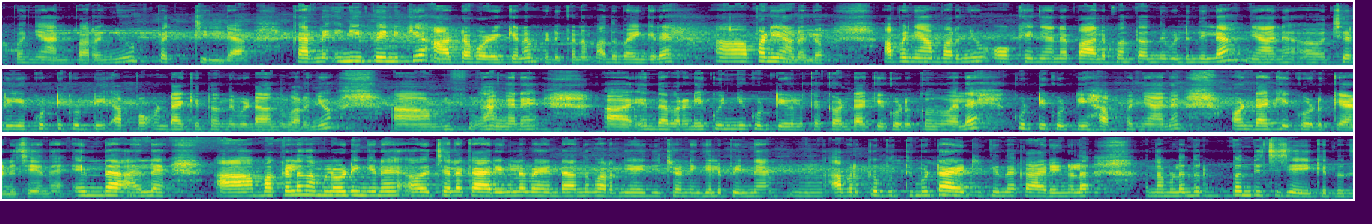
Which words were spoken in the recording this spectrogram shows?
അപ്പം ഞാൻ പറഞ്ഞു പറ്റില്ല. കാരണം ഇനി ഇനിയിപ്പോൾ എനിക്ക് ആട്ട കുഴയ്ക്കണം എടുക്കണം. അത് ഭയങ്കര പണിയാണല്ലോ. അപ്പോൾ ഞാൻ പറഞ്ഞു ഓക്കെ ഞാൻ പാലപ്പം തന്നു വിടുന്നില്ല. ഞാൻ ചെറിയ കുട്ടി കുട്ടി അപ്പം ഉണ്ടാക്കി തന്നു വിടാമെന്ന് പറഞ്ഞു. അങ്ങനെ എന്താ പറയുക ഈ കുഞ്ഞു കുട്ടികൾക്കൊക്കെ ഉണ്ടാക്കി കൊടുക്കുന്ന പോലെ കുട്ടി കുട്ടി അപ്പം ഞാൻ ഉണ്ടാക്കി കൊടുക്കുകയാണ് ചെയ്യുന്നത്. എന്താ അല്ലേ? മക്കളെ നമ്മളോട് ഇങ്ങനെ ചില കാര്യങ്ങൾ വേണ്ടാന്ന് പറഞ്ഞു കഴിഞ്ഞിട്ടുണ്ടെങ്കിൽ പിന്നെ അവർക്ക് ബുദ്ധിമുട്ടായിട്ടിരിക്കുന്ന കാര്യങ്ങൾ നമ്മൾ നിർബന്ധിച്ച് ചെയ്യിക്കുന്നത്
